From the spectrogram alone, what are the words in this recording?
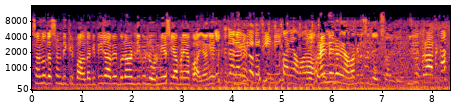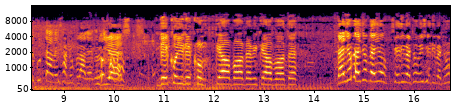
ਸਾਨੂੰ ਦੱਸਣ ਦੀ ਕਿਰਪਾਲਤਾ ਕੀਤੀ ਜਾਵੇ ਬੁਲਾਉਣ ਦੀ ਕੋਈ ਲੋੜ ਨਹੀਂ ਅਸੀਂ ਆਪਣੇ ਆਪ ਆ ਜਾਾਂਗੇ। ਇੱਕ ਜਣਾ ਵੀ ਨਹੀਂ ਆਉਂਦਾ ਸੀ ਇੰਨੇ ਸਾਰੇ ਆਵਾਂਗੇ ਹਾਂ ਇੰਨੇ ਜਣੇ ਆਵਾਂਗੇ ਤੁਸੀਂ ਦੇਖ ਸਕਦੇ ਹੋ। ਜੇ ਬਰਾਤ ਘੱਟ ਘੁੱਟਾਵੇ ਸਾਨੂੰ ਬੁਲਾ ਲਿਆ ਕਰੋ। ਯੈਸ ਦੇਖੋ ਜੀ ਦੇਖੋ ਕੀ ਬਾਤ ਹੈ ਵੀ ਕੀ ਬਾਤ ਹੈ। ਬਹਿ ਜਾਓ ਬਹਿ ਜਾਓ ਬਹਿ ਜਾਓ। ਛੇਤੀ ਬੈਠੋ ਵੀ, ਛੇਤੀ ਬੈਠੋ।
